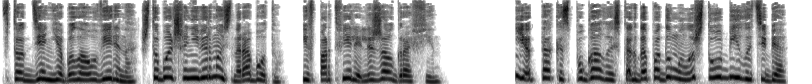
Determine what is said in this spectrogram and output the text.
В тот день я была уверена, что больше не вернусь на работу, и в портфеле лежал графин. Я так испугалась, когда подумала, что убила тебя.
